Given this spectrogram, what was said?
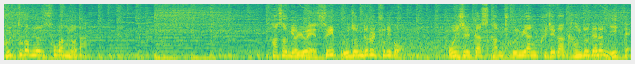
굴뚝 없는 소각로다 화석 연료의 수입 의존도를 줄이고 온실가스 감축을 위한 규제가 강조되는 이때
